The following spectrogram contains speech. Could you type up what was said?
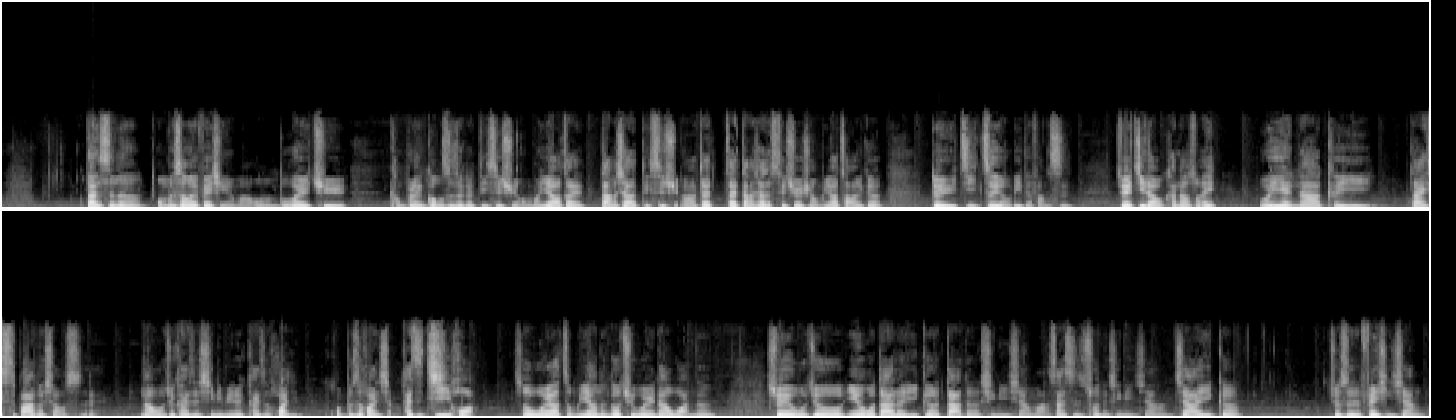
但是呢，我们身为飞行员嘛，我们不会去。Complain 公司这个 decision，我们要在当下的 decision 啊，在在当下的 situation，我们要找一个对于自己最有利的方式。所以，既然我看到说，哎，维也纳可以待十八个小时，哎，那我就开始心里面就开始幻，不是幻想，开始计划，说我要怎么样能够去维也纳玩呢？所以我就因为我带了一个大的行李箱嘛，三十寸的行李箱加一个就是飞行箱，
